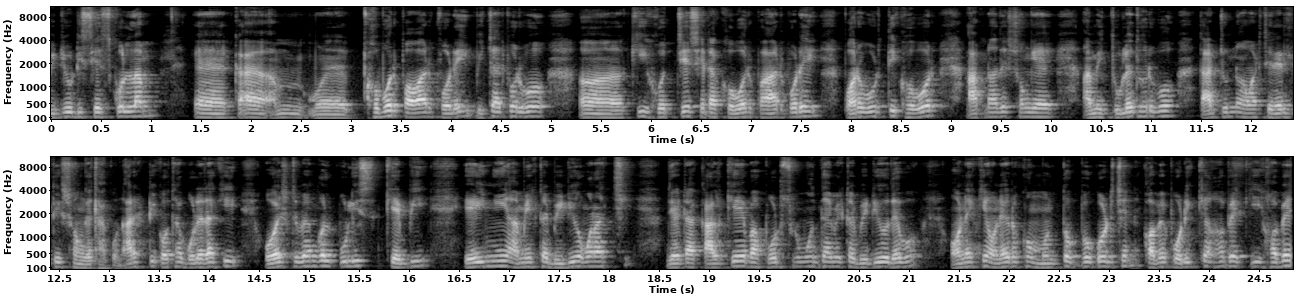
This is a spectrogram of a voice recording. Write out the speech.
ভিডিওটি শেষ করলাম। খবর পাওয়ার পরেই বিচার পর্ব কী হচ্ছে সেটা খবর পাওয়ার পরেই। পরবর্তী খবর আপনাদের সঙ্গে আমি তুলে ধরবো। তার জন্য আমার চ্যানেলটির সঙ্গে থাকুন। আরেকটি কথা বলে রাখি, ওয়েস্ট বেঙ্গল পুলিশ, কেবি, এই নিয়ে আমি একটা ভিডিও বানাচ্ছি। যেটা কালকে বা পরশুর মধ্যে আমি একটা ভিডিও দেব। অনেকে অনেক রকম মন্তব্য করছেন, কবে পরীক্ষা হবে, কি হবে,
